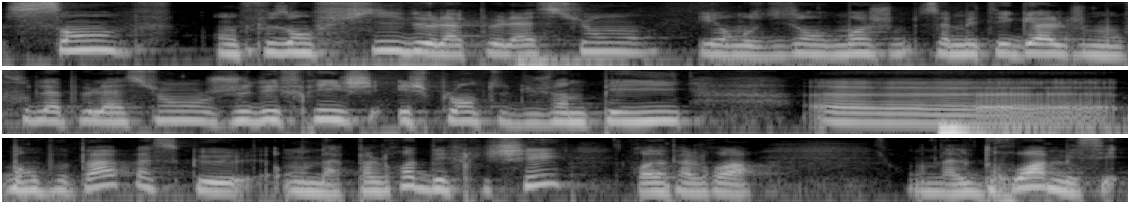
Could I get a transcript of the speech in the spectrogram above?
sans, en faisant fi de l'appellation et en se disant moi ça m'est égal, je m'en fous de l'appellation, je défriche et je plante du vin de pays, euh, ben, on peut pas parce qu'on n'a pas le droit de défricher, on n'a pas le droit. On a le droit, mais c'est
